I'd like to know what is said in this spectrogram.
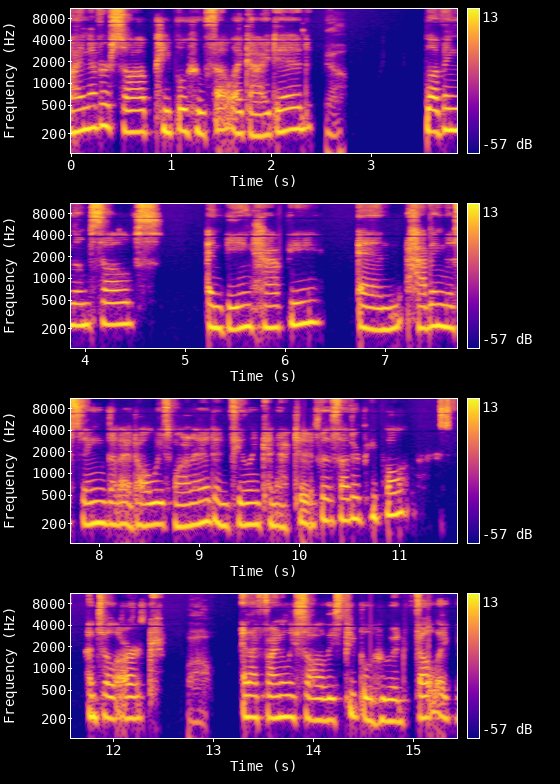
I never saw people who felt like I did. Yeah. Loving themselves and being happy and having this thing that I'd always wanted and feeling connected with other people until ARC. wow And I finally saw all these people who had felt like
